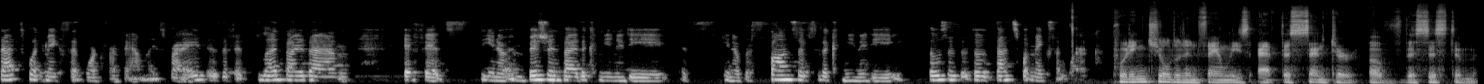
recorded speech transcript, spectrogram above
that's what makes it work for families, right? Is if it's led by them, if it's you know envisioned by the community it's you know responsive to the community those are the, that's what makes it work putting children and families at the center of the system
